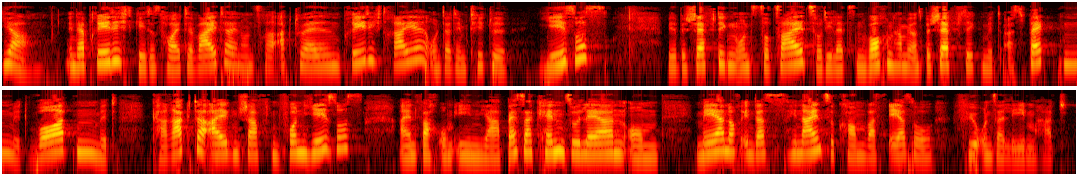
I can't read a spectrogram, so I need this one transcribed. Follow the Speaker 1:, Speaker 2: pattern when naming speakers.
Speaker 1: Ja, in der Predigt geht es heute weiter in unserer aktuellen Predigtreihe unter dem Titel Jesus. Wir beschäftigen uns zurzeit, so die letzten Wochen haben wir uns beschäftigt mit Aspekten, mit Worten, mit Charaktereigenschaften von Jesus, einfach um ihn ja besser kennenzulernen, um mehr noch in das hineinzukommen, was er so für unser Leben hat.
